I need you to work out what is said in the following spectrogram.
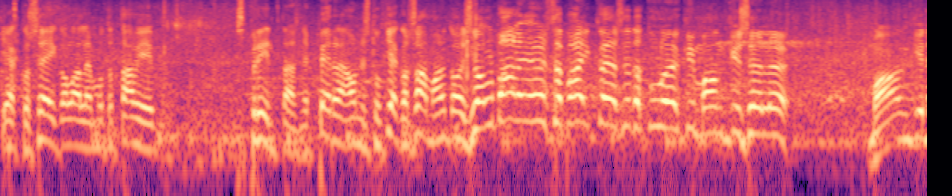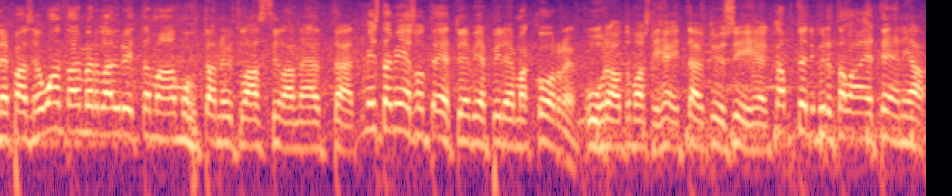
Kiekko Seikolalle, mutta Tavi sprinttaa sinne perään, onnistuu kiekko saamaan. Nyt olisi ollut paljon paikkaa ja sieltä tuleekin Mankiselle. Mankinen pääsee one-timerilla yrittämään, mutta nyt Lassila näyttää, että mistä mies on tehty ja vie pidemmän korre. Uhrautuvasti heittäytyy siihen. Kapteeni Virtala eteen ja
